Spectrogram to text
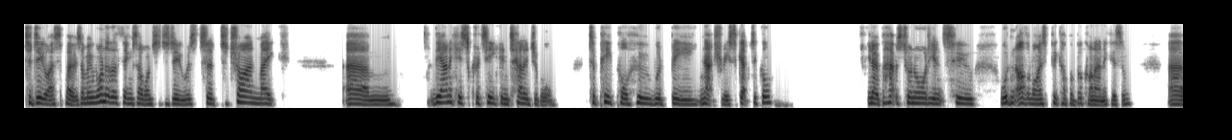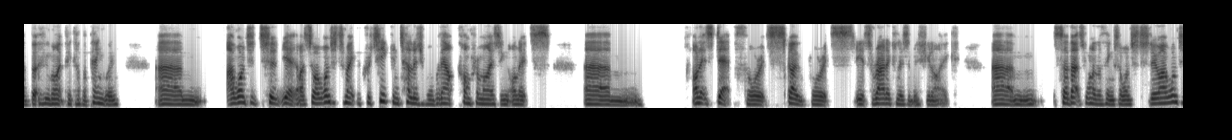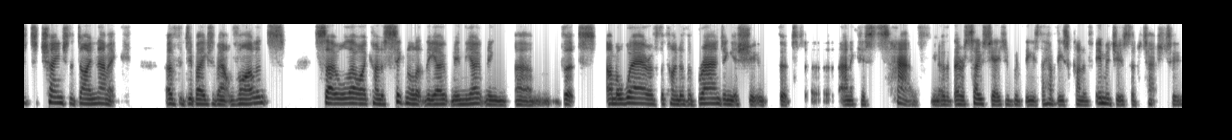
to do, I suppose. I mean, one of the things I wanted to do was to to try and make um, the anarchist critique intelligible to people who would be naturally skeptical you know, perhaps to an audience who wouldn't otherwise pick up a book on anarchism, uh, but who might pick up a penguin. Um, I wanted to, yeah, so I wanted to make the critique intelligible without compromising on its um, on its depth or its scope or its its radicalism, if you like. Um, so that's one of the things I wanted to do. I wanted to change the dynamic of the debate about violence so although I kind of signal at the opening, in the opening, um, that I'm aware of the kind of the branding issue that uh, anarchists have, you know, that they're associated with these, they have these kind of images that attach to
